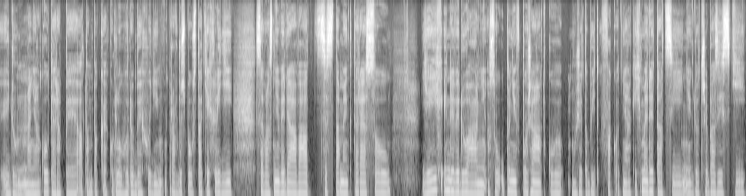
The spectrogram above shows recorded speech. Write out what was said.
jdu na nějakou terapii a tam pak jako dlouhodobě chodím. Opravdu spousta těch lidí se vlastně vydává cestami, které jsou jejich individuální a jsou úplně v pořádku. Může to být fakt od nějakých meditací, někdo třeba zjistí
